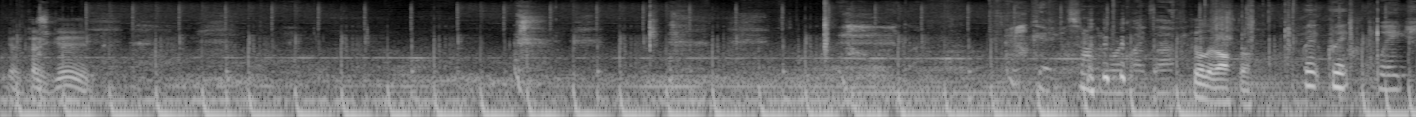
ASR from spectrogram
You gotta cut it good. Okay, it's not gonna work like that. Peel it off though. Quick, quick. Wait,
